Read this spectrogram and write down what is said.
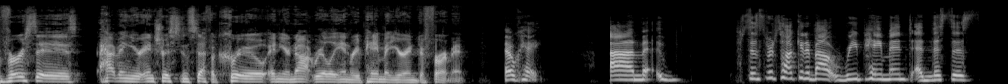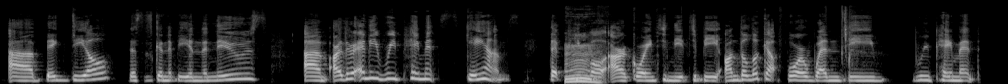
versus having your interest and stuff accrue and you're not really in repayment, you're in deferment. Okay. Um, since we're talking about repayment and this is a big deal, this is going to be in the news. Um, are there any repayment scams that people mm. are going to need to be on the lookout for when the repayment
